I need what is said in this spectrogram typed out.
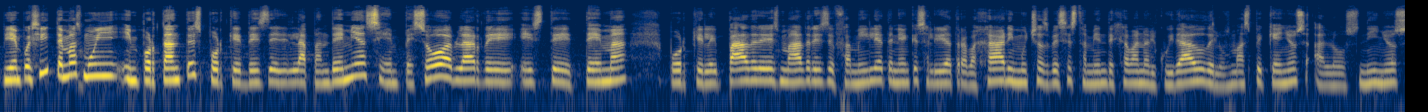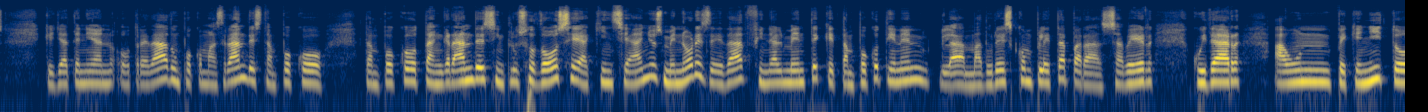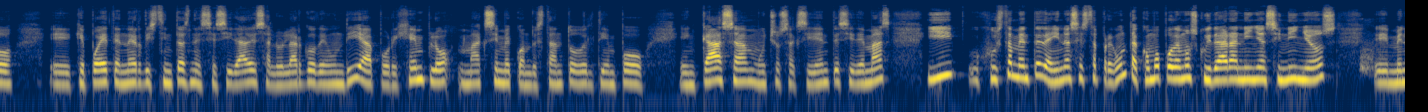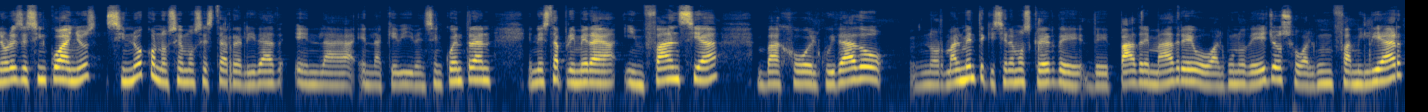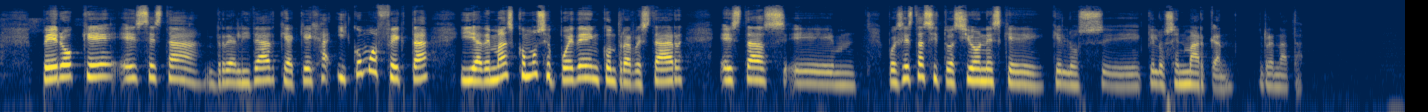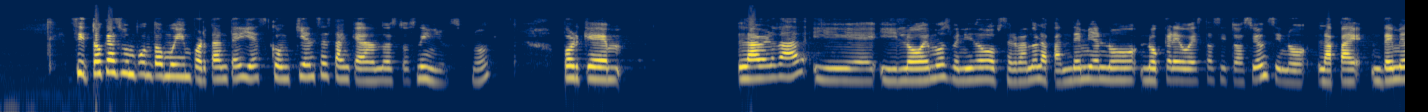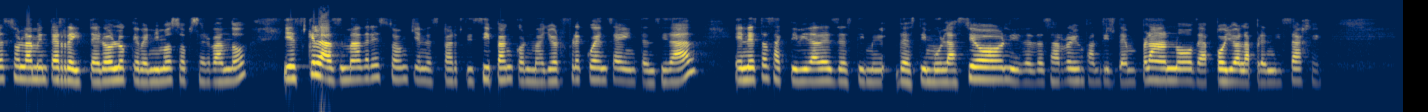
Bien, pues sí, temas muy importantes porque desde la pandemia se empezó a hablar de este tema porque padres, madres de familia tenían que salir a trabajar y muchas veces también dejaban al cuidado de los más pequeños a los niños que ya tenían otra edad, un poco más grandes, tampoco tampoco tan grandes, incluso 12 a 15 años, menores de edad finalmente que tampoco tienen la madurez completa para saber cuidar a un pequeñito eh, que puede tener distintas necesidades a lo largo de un día, por ejemplo, máxime cuando están todo el tiempo en casa, muchos accidentes y demás. Y justamente de ahí nace esta pregunta, ¿cómo podemos cuidar a niñas y niños eh, menores de cinco años si no conocemos esta realidad en la, en la que viven? Se encuentran en esta primera infancia bajo el cuidado normalmente quisiéramos creer de, padre, madre o alguno de ellos o algún familiar, pero qué es esta realidad que aqueja y cómo afecta y además cómo se pueden contrarrestar estas, eh, pues estas situaciones que, que los, eh, que los enmarcan, Renata. Sí, tocas un punto muy importante y es con quién se están quedando estos niños, ¿no? Porque la verdad, y, lo hemos venido observando, la pandemia no, no creó esta situación, sino la pandemia solamente reiteró lo que venimos observando, y es que las madres son quienes participan con mayor frecuencia e intensidad en estas actividades de, estimulación y de desarrollo infantil temprano, de apoyo al aprendizaje.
